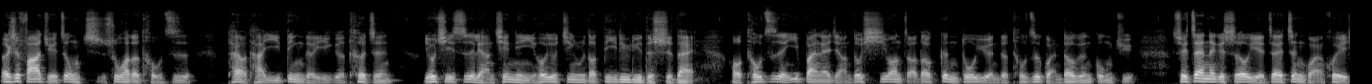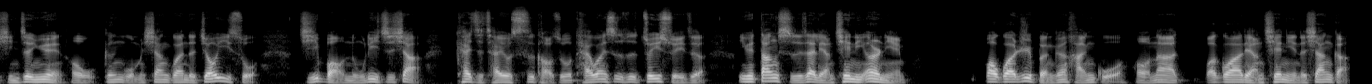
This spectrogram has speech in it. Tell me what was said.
而是发觉这种指数化的投资，它有它一定的一个特征。尤其是两千年以后又进入到低利率的时代，哦，投资人一般来讲都希望找到更多元的投资管道跟工具，所以在那个时候也在证管会、行政院哦跟我们相关的交易所、集保努力之下，开始才有思考说台湾是不是追随着，因为当时在两千零二年，包括日本跟韩国哦，那包括两千年的香港。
